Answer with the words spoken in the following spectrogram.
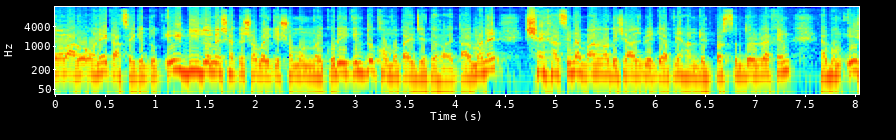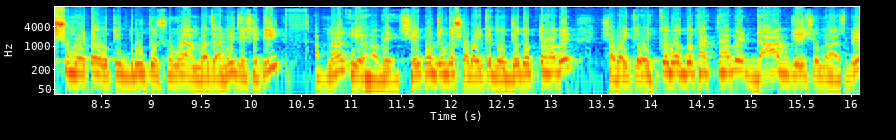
দল আরও অনেক আছে, কিন্তু এই দুই দলের সাথে সবাইকে সমন্বয় করেই কিন্তু ক্ষমতায় যেতে হয়। তার মানে শেখ হাসিনা বাংলাদেশে আসবে, এটি আপনি হান্ড্রেড পার্সেন্ট ধরে রাখেন এবং এই সময়টা অতি দ্রুত সময় আমরা জানি যে সেটি আপনার ইয়ে হবে। সেই পর্যন্ত সবাইকে ধৈর্য ধরতে হবে, সবাইকে ঐক্যবদ্ধ থাকতে হবে, ডাক যেই সময় আসবে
